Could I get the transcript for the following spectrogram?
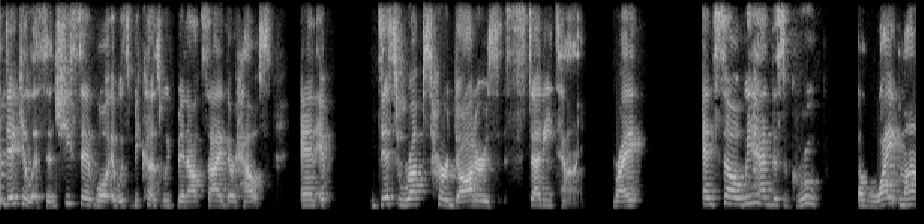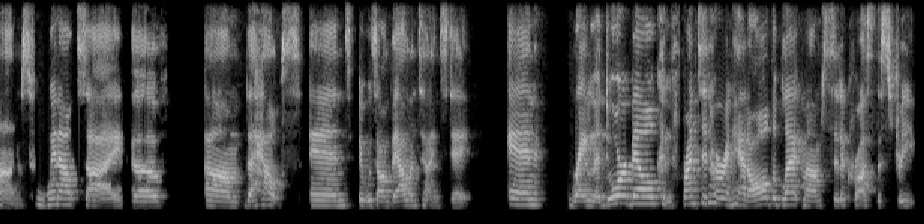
ridiculous. And she said, well, it was because we've been outside their house and it disrupts her daughter's study time, right? And so we had this group of white moms who went outside of um, the house, and it was on Valentine's Day, and rang the doorbell, confronted her, and had all the black moms sit across the street,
